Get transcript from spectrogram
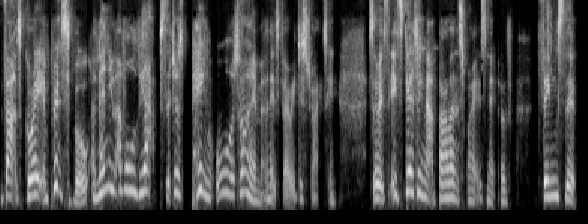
that's great in principle. And then you have all the apps that just ping all the time and it's very distracting. So it's, it's getting that balance right, isn't it? Of things that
